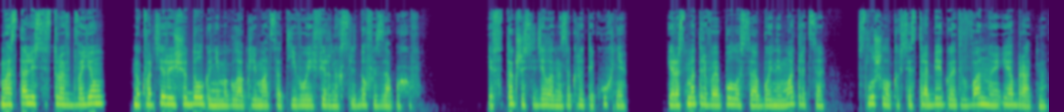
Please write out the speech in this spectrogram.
Мы остались с сестрой вдвоем, но квартира еще долго не могла оклематься от его эфирных следов и запахов. Я все так же сидела на закрытой кухне и, рассматривая полосы обойной матрицы, слушала, как сестра бегает в ванную и обратно,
